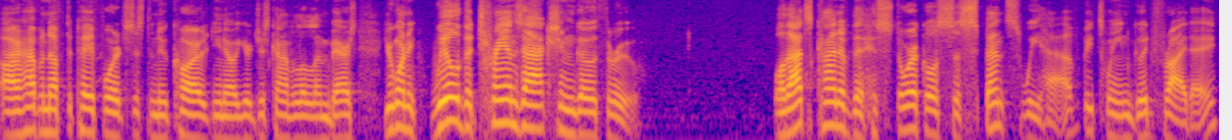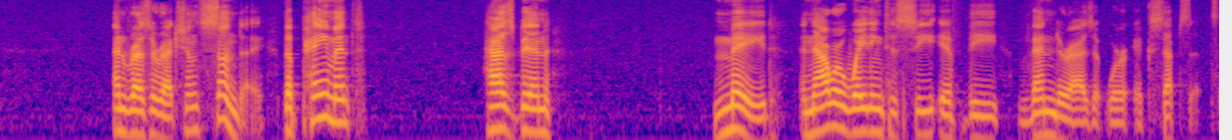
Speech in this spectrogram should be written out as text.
I have enough to pay for it. It's just a new card. You know, you're just kind of a little embarrassed. You're wondering, will the transaction go through? Well, that's kind of the historical suspense we have between Good Friday and Resurrection Sunday. The payment has been made, and now we're waiting to see if the vendor, as it were, accepts it.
